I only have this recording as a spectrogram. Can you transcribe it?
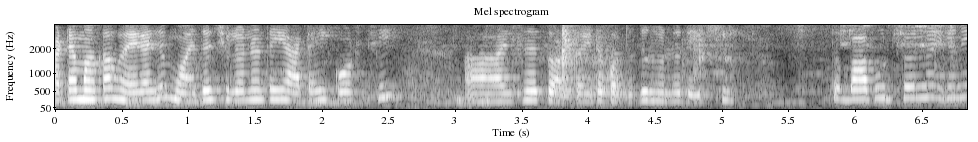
আটা মাখা হয়ে গেছে, ময়দা ছিল না, তাই আটাই করছি। আর এখানে তরকারিটা কত দূর হলো দেখি। তো বাবুর জন্য এখানে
